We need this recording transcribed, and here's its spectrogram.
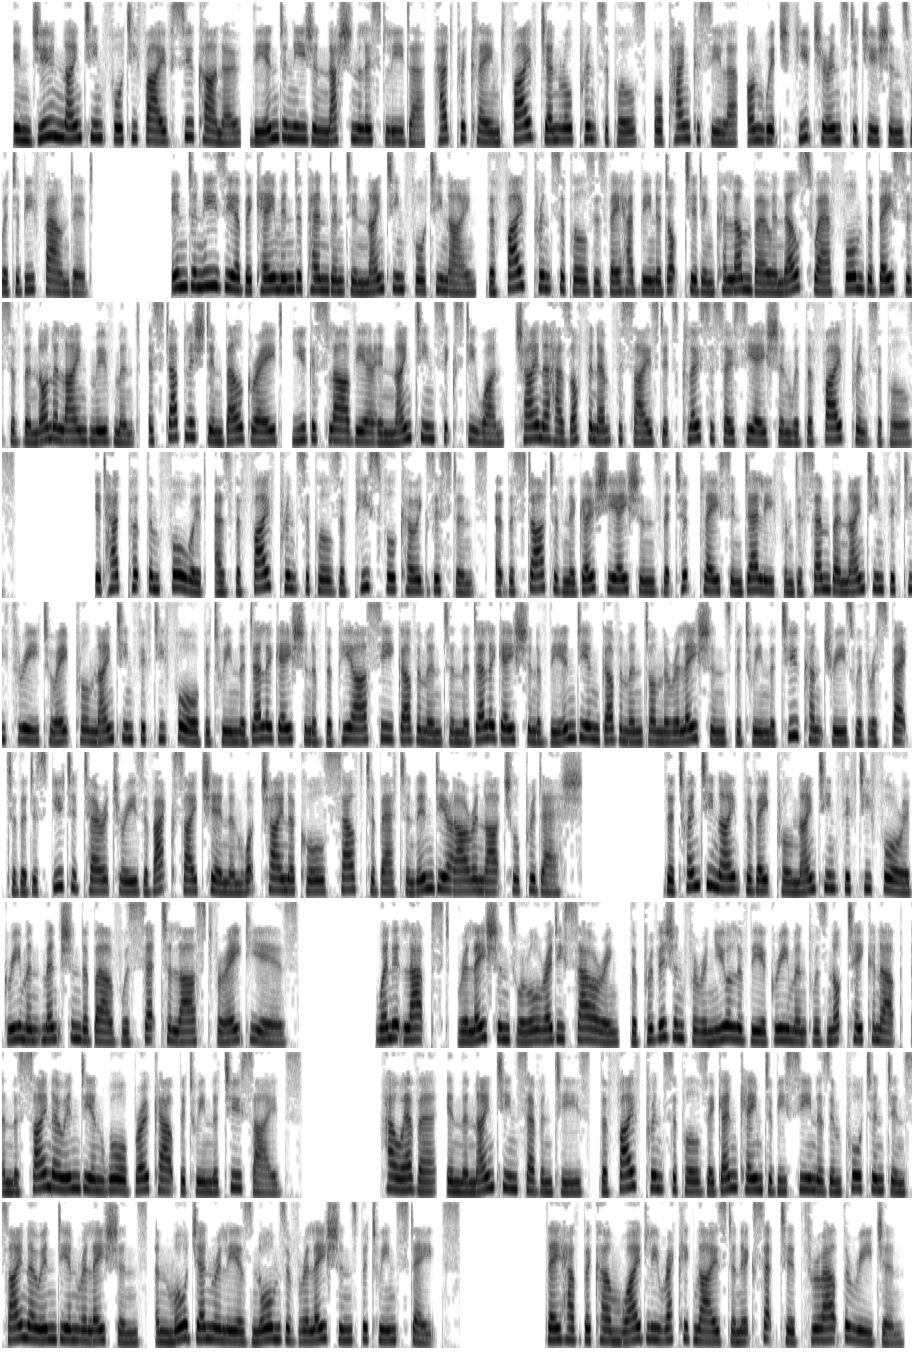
In June 1945 Sukarno, the Indonesian nationalist leader, had proclaimed five general principles, or Pancasila, on which future institutions were to be founded. Indonesia became independent in 1949. The five principles as they had been adopted in Colombo and elsewhere formed the basis of the non-aligned movement, established in Belgrade, Yugoslavia in 1961. China has often emphasized its close association with the five principles. It had put them forward, as the five principles of peaceful coexistence, at the start of negotiations that took place in Delhi from December 1953 to April 1954 between the delegation of the PRC government and the delegation of the Indian government on the relations between the two countries with respect to the disputed territories of Aksai Chin and what China calls South Tibet and India Arunachal Pradesh. The 29th of April 1954 agreement mentioned above was set to last for eight years. When it lapsed, relations were already souring, the provision for renewal of the agreement was not taken up, and the Sino-Indian War broke out between the two sides. However, in the 1970s, the five principles again came to be seen as important in Sino-Indian relations, and more generally as norms of relations between states. They have become widely recognized and accepted throughout the region.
